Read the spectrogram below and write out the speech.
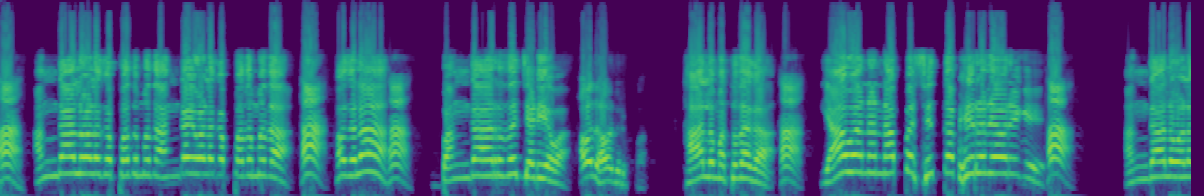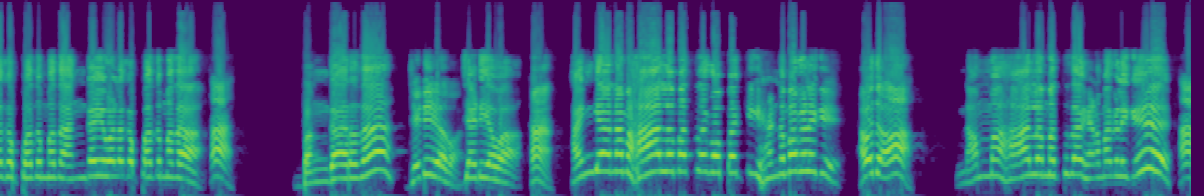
ಹಾ. ಅಂಗಾಲೊಳಗ ಪದಮದ ಅಂಗೈಯೊಳಗ ಒಳಗ ಪದಮದ. ಹಾ. ಹೌದಲ್ಲ? ಹಾ. ಬಂಗಾರದ ಜಡಿಯವ. ಹೌದ್ ಹೌದ್ರಿಪ್ಪ. ಹಾಲು ಮತದಾಗ ಹಾ. ಯಾವ ನನ್ನಪ್ಪ ಸಿದ್ಧ ಭೀರ ದೇವರಿಗೆ ಹಾ. ಅಂಗಾಲ ಒಳಗ ಪದ್ಮದ ಅಂಗೈ ಒಳಗ ಪದ್ಮದ. ಹಾ. ಬಂಗಾರದ ಜಡಿಯವ. ಜಡಿಯವ. ಹಾ. ಹಂಗೆ ನಮ್ಮ ಹಾಲ ಮತದಾಗ ಒಬ್ಬಕ್ಕಿ ಹೆಣ್ಣು ಮಗಳಿಗೆ ಹೌದಾ. ನಮ್ಮ ಹಾಲ ಮತದಾಗ ಹೆಣ್ಮಗಳಿಗೆ ಹಾ.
